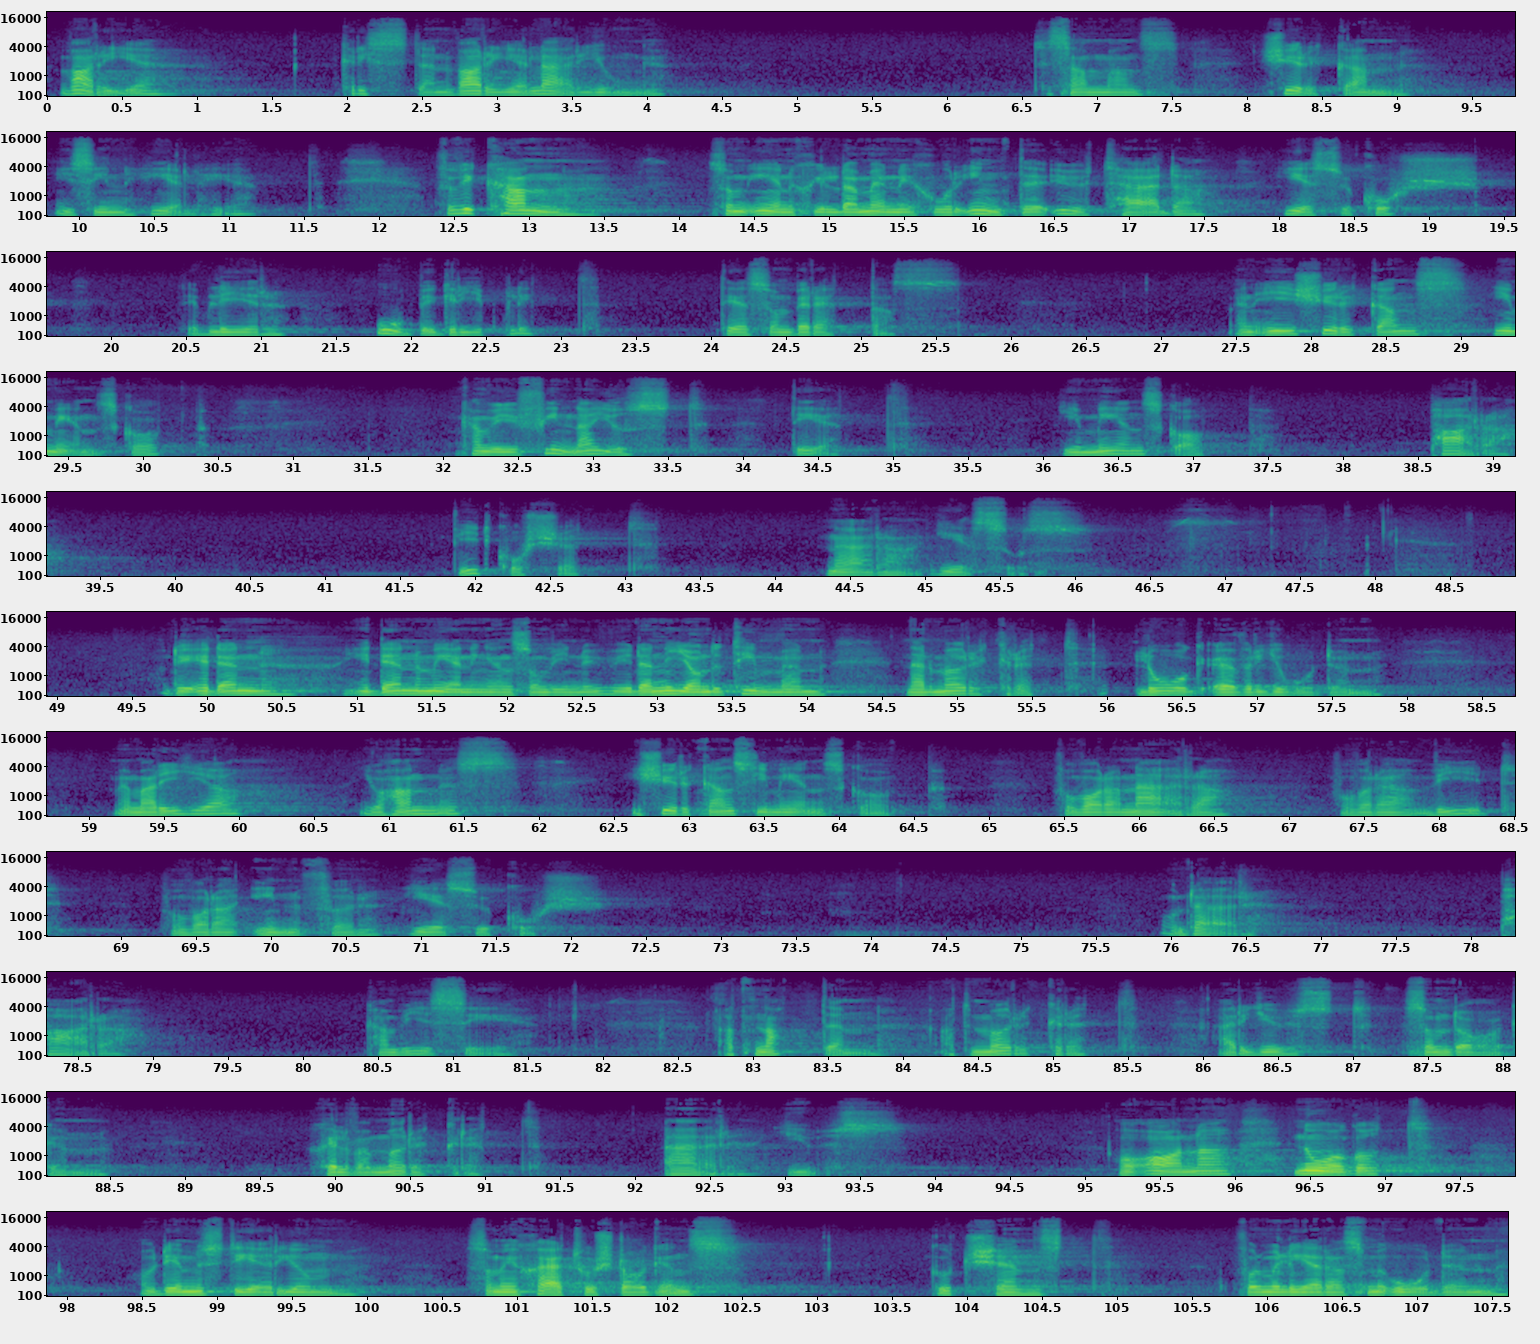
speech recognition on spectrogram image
varje kristen, varje lärjunge tillsammans kyrkan i sin helhet. För vi kan som enskilda människor inte uthärda Jesu kors. Det blir obegripligt, det som berättas. Men i kyrkans gemenskap kan vi finna just det. Gemenskap, para. Vid korset, nära Jesus. Det är den, i den meningen som vi nu, i den nionde timmen, när mörkret låg över jorden, med Maria, Johannes i kyrkans gemenskap få vara nära, få vara vid, få vara inför Jesu kors. Och där, para, kan vi se att natten, att mörkret är ljust som dagen själva mörkret är ljus. Och ana något av det mysterium som i skärtorsdagens gudstjänst formuleras med orden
